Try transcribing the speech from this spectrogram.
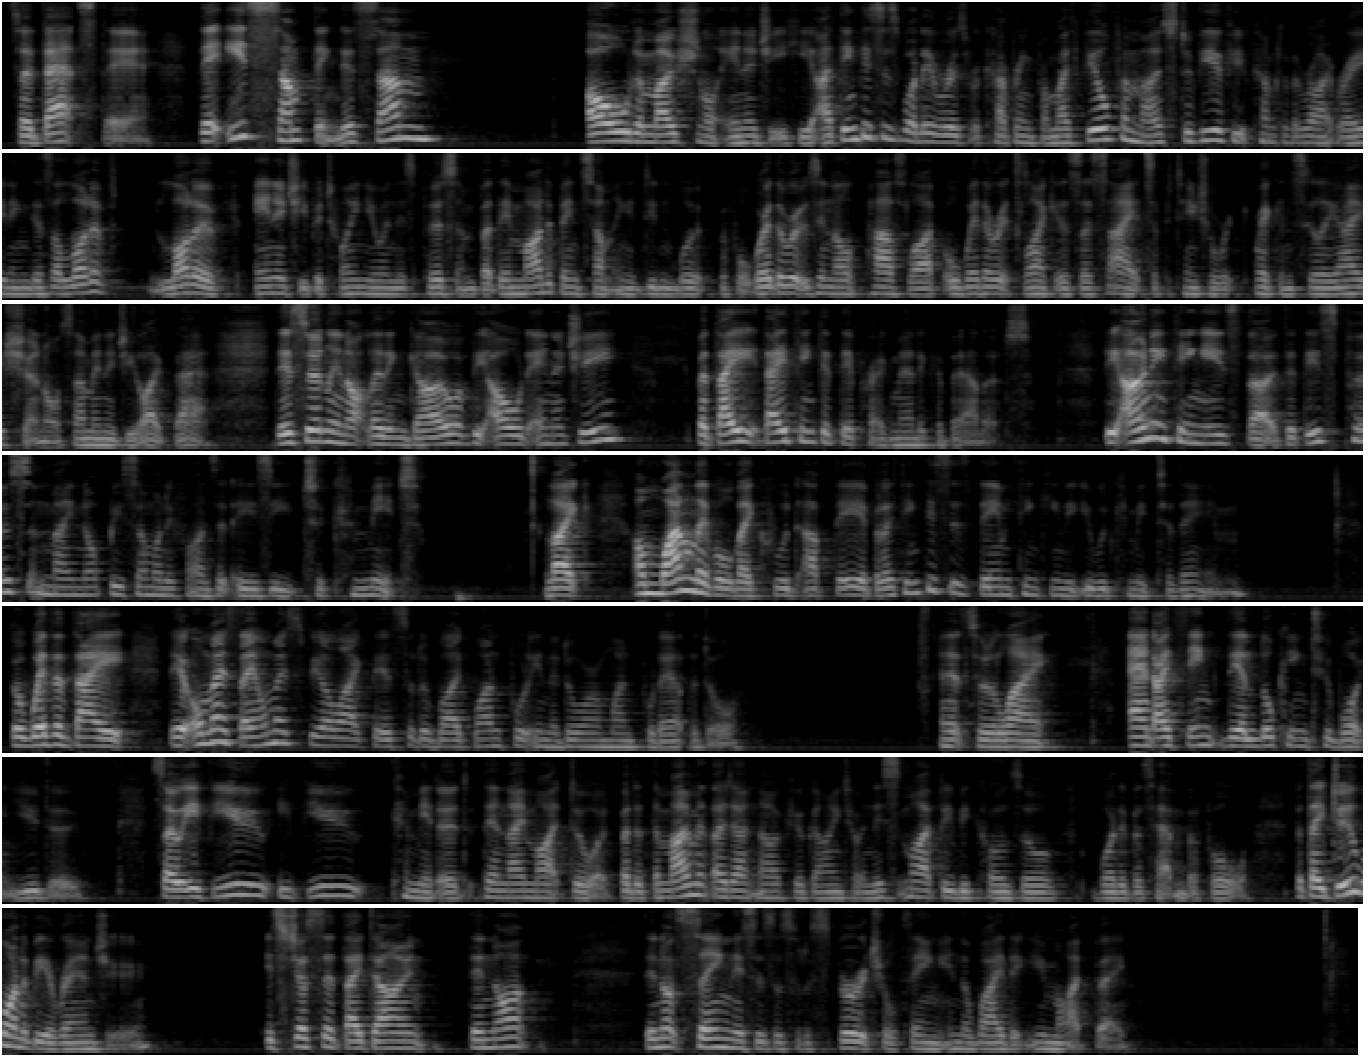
So that's there. There is something. There's some old emotional energy here. I think this is whatever is recovering from. I feel for most of you, if you've come to the right reading, there's a lot of lot of energy between you and this person, but there might have been something that didn't work before, whether it was in a past life or whether it's like, as I say, it's a potential re- reconciliation or some energy like that. They're certainly not letting go of the old energy, but they, they think that they're pragmatic about it. The only thing is, though, that this person may not be someone who finds it easy to commit like on one level they could up there, but I think this is them thinking that you would commit to them. But whether they they're almost they almost feel like they're sort of like one foot in the door and one foot out the door. And it's sort of like and I think they're looking to what you do. So if you if you committed, then they might do it. But at the moment they don't know if you're going to, and this might be because of whatever's happened before. But they do want to be around you. It's just that they don't they're not they're not seeing this as a sort of spiritual thing in the way that you might be.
